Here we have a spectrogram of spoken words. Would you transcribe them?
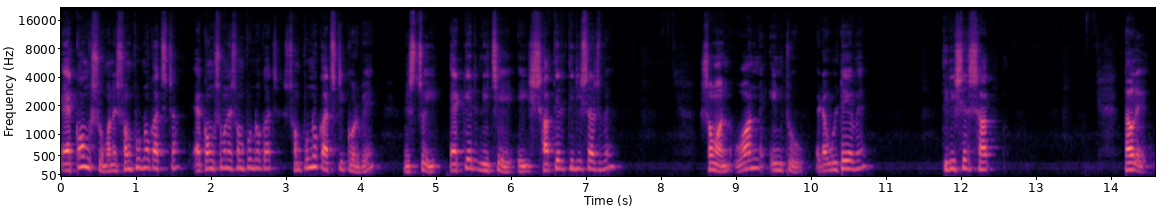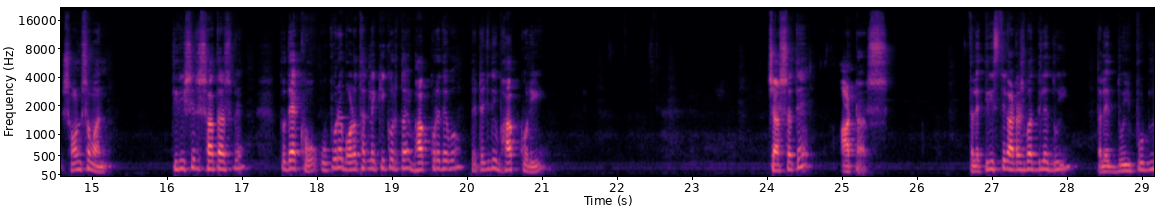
এক অংশ মানে সম্পূর্ণ কাজটা, এক অংশ মানে সম্পূর্ণ কাজ, সম্পূর্ণ কাজটি করবে, নিশ্চয়ই একের নিচে এই সাতের তিরিশ আসবে। সমান ওয়ান ইন্টু, এটা উল্টে যাবে, তিরিশের সাত। তাহলে সমান সমান তিরিশের সাত আসবে। তো দেখো, উপরে বড় থাকলে কি করতে হয়? ভাগ করে দেব। তো এটা যদি ভাগ করি, চার সাথে আটাশ তাহলে তিরিশ থেকে আটাশ বাদ দিলে দুই। তাহলে দুই পূর্ণ,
